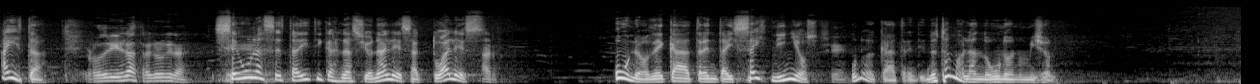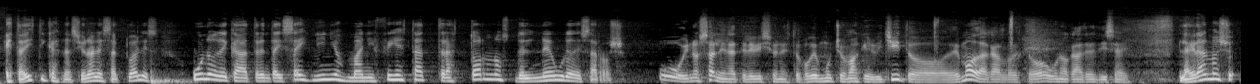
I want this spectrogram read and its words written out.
Ahí está. Rodríguez Lastra, creo que era. Según Eh, las estadísticas nacionales actuales, Ar- uno de cada 36 niños, Sí. uno de cada 30, no estamos hablando uno en un millón. estadísticas nacionales actuales, uno de cada 36 niños manifiesta trastornos del neurodesarrollo. Uy, no sale en la televisión esto, porque es mucho más que el bichito de moda, Carlos, esto, uno cada 36. La gran mayoría...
